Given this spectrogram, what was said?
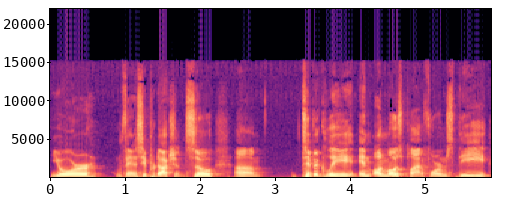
your fantasy production. So, um, typically, in on most platforms, the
